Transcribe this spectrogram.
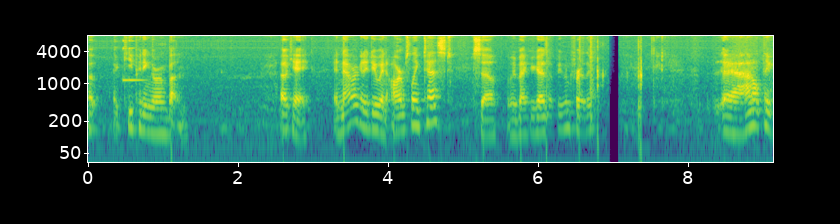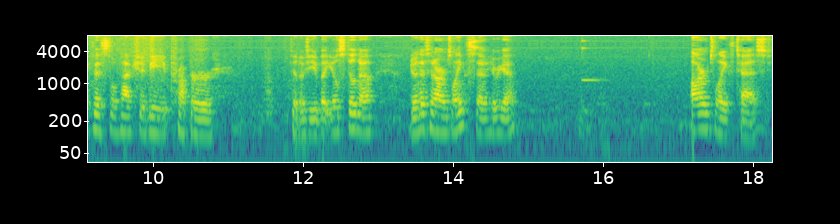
Oh, I keep hitting the wrong button. Okay, and now we're going to do an arm's length test. So, let me back you guys up even further. Yeah, I don't think this will actually be proper field of view, but you'll still know. Doing this at arm's length, so here we go arm's length test.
